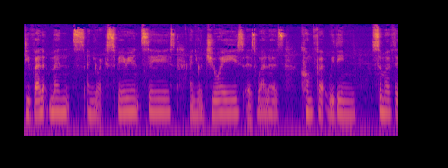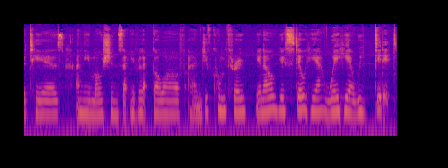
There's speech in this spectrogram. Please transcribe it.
developments and your experiences and your joys, as well as comfort within some of the tears and the emotions that you've let go of and you've come through. You know, you're still here, we're here, we did it.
